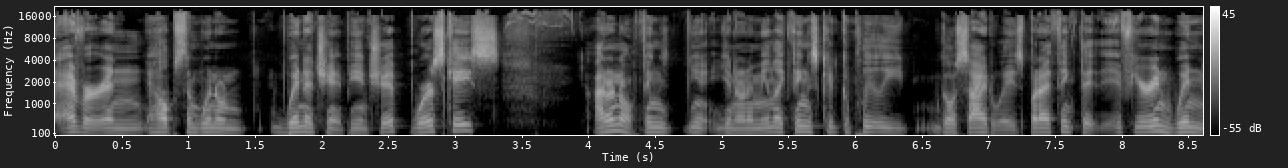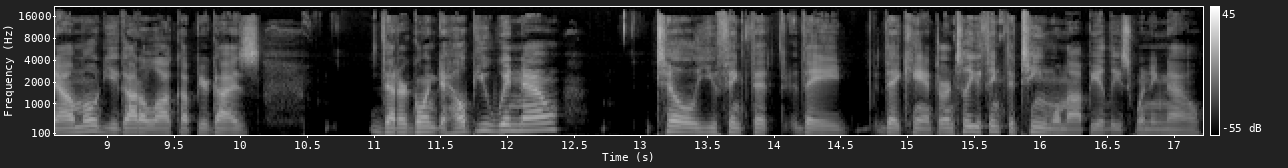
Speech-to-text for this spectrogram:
ever and helps them win win a championship. Worst case, I don't know. Things, you know what I mean? Like things could completely go sideways. But I think that if you're in win now mode, you got to lock up your guys that are going to help you win now till you think that they they can't or until you think the team will not be at least winning now.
